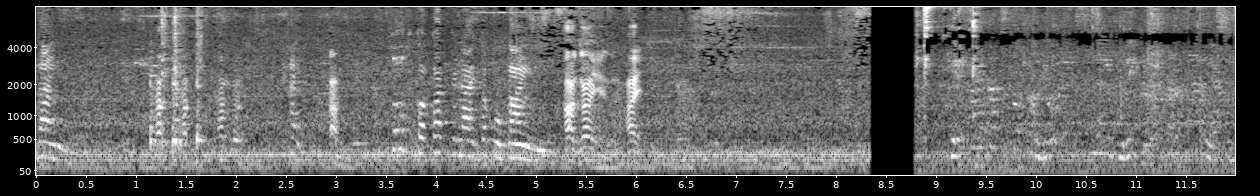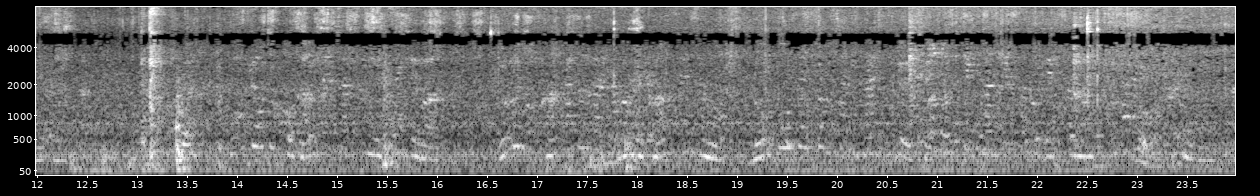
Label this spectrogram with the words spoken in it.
岩塩。半分。はい。あソースかかってないとこ岩塩あ岩塩はい。経済活動の両立に取り組む考えを示しました東京都の感染者数については夜の感覚外などの感染者の濃厚接触者に対する積極的な検査の実施が進められています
